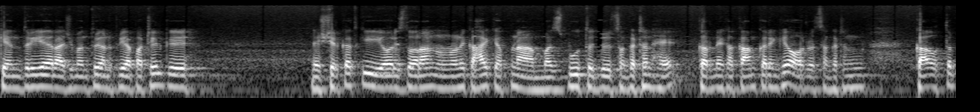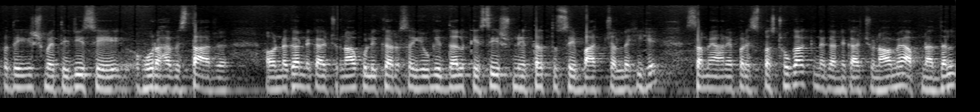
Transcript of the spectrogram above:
केंद्रीय राज्य मंत्री अनुप्रिया पटेल के ने शिरकत की और इस दौरान उन्होंने कहा कि अपना मज़बूत जो संगठन है, करने का काम करेंगे और संगठन का उत्तर प्रदेश में तेज़ी से हो रहा विस्तार और नगर निकाय चुनाव को लेकर सहयोगी दल के शीर्ष नेतृत्व से बात चल रही है। समय आने पर स्पष्ट होगा कि नगर निकाय चुनाव में अपना दल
